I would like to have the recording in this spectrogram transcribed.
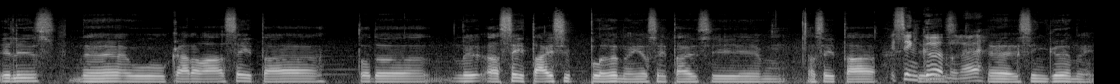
eles, né, o cara lá aceitar toda aceitar esse plano aí, aceitar esse aceitar Esse engano, eles- né? é, esse engano aí.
